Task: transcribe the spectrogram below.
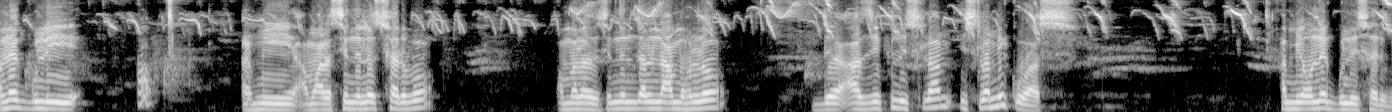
অনেকগুলি আমি আমার চ্যানেলে ছাড়ব। আমার চ্যানেলটার নাম হলো দ্য আজিফুল ইসলাম, ইসলামিক ওয়াস আমি অনেকগুলি ছাড়ব।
